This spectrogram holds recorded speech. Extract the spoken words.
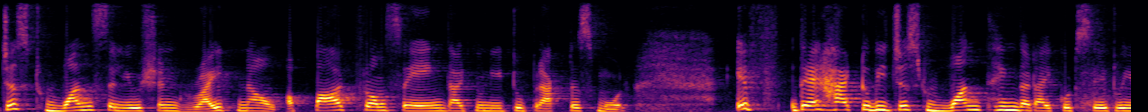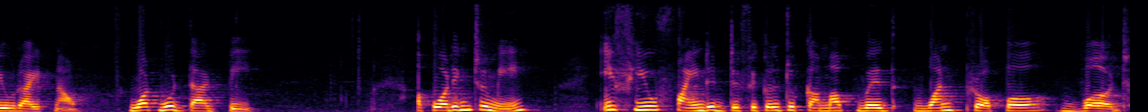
just one solution right now apart from saying that you need to practice more if there had to be just one thing that i could say to you right now what would that be according to me if you find it difficult to come up with one proper word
